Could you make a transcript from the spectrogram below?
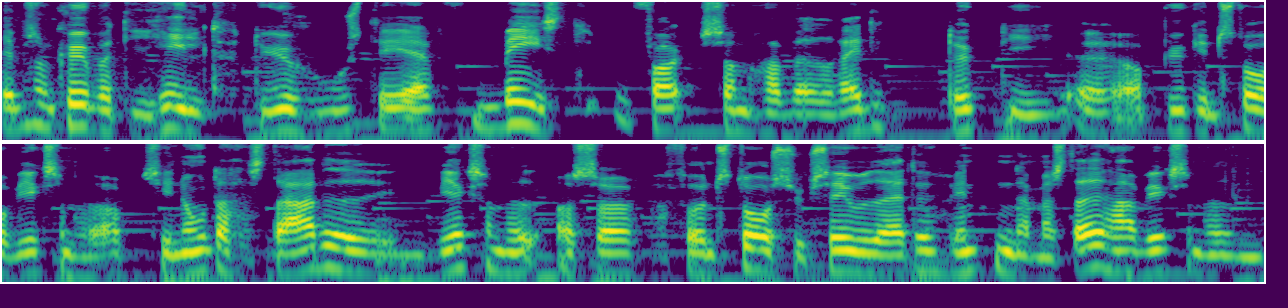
Dem, som køber de helt dyre huse, det er mest folk, som har været rigtig dygtige øh, og bygge en stor virksomhed op. Så nogen, der har startet en virksomhed, og så har fået en stor succes ud af det. Enten at man stadig har virksomheden,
